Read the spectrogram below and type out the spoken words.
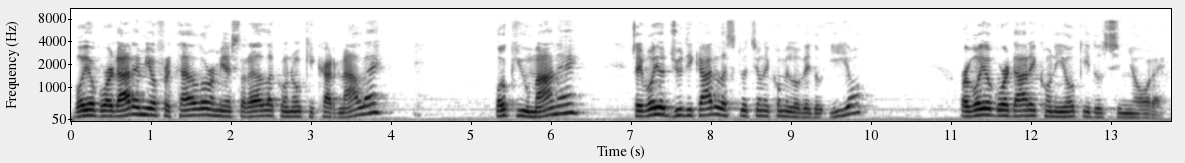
voglio guardare mio fratello o mia sorella con occhi carnali, occhi umani, cioè voglio giudicare la situazione come lo vedo io, o voglio guardare con gli occhi del Signore?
